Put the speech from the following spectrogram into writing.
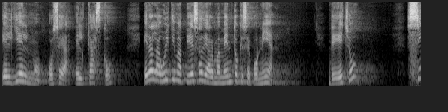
el yelmo, o sea, el casco, era la última pieza de armamento que se ponía. De hecho, sin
